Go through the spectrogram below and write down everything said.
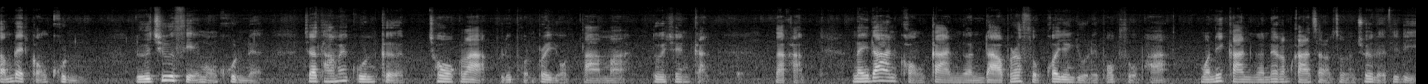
สำเร็จของคุณ หรือชื่อเสียงของคุณเนี่ยจะทำให้คุณเกิดโชคลาภหรือผลประโยชน์ตามมาด้วยเช่นกันนะครับ ในด้านของการเงินดาวพระศุกร์ก็ยังอยู่ในภพสุภะวันนี้การเงินได้รับการสนับสนุนช่วยเหลือที่ดี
